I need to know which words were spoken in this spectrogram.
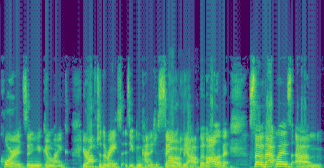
chords, and you can like, you're off to the races. You can kind of just sing Oh, over yeah. top of all of it. So that was, um,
